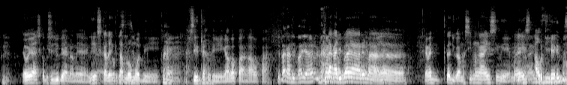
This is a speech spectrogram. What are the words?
Oh ya, es kopi sejuk ya namanya. Ini sekalian kopi kita sejuk. promote nih. Amsterdam nih, nggak apa-apa, nggak apa-apa. Kita nggak dibayar. Kita nggak dibayar emang. eh. Karena kita juga masih mengais ini, ya, mengais audiens.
